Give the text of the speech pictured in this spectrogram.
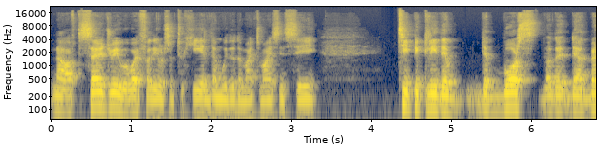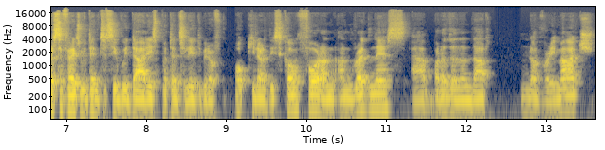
now after surgery we wait for the ulcer to heal, then we do the mitomycin C typically the the worst the, the, adverse effects we tend to see with that is potentially a little bit of ocular discomfort and, and redness uh, but other than that not very much.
